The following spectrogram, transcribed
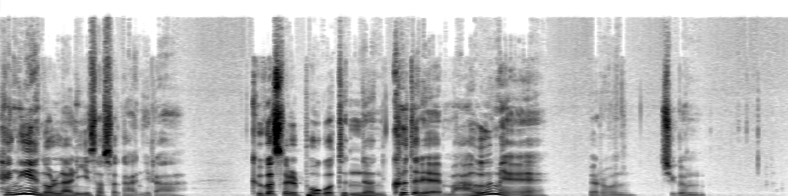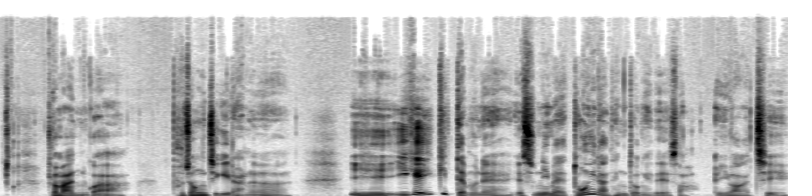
행위에 논란이 있어서가 아니라 그것을 보고 듣는 그들의 마음에 여러분 지금 교만과 부정직이라는 이 이게 있기 때문에 예수님의 동일한 행동에 대해서 이와 같이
